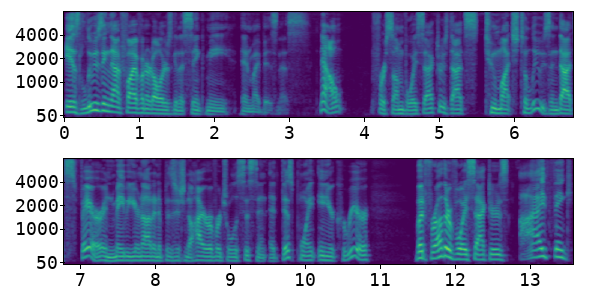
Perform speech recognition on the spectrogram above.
is losing that $500 going to sink me in my business? Now, for some voice actors, that's too much to lose, and that's fair. And maybe you're not in a position to hire a virtual assistant at this point in your career. But for other voice actors, I think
